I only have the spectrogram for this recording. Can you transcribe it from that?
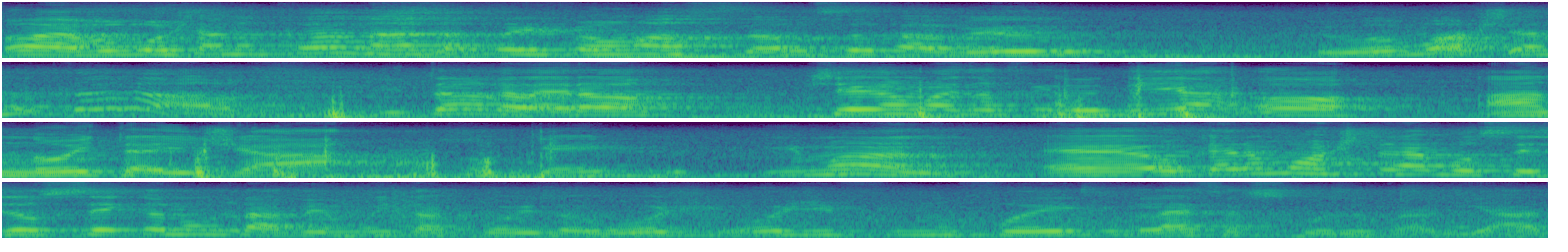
Olha, eu vou mostrar no canal essa transformação do seu cabelo. Eu vou mostrar no canal. Então, galera, ó, chega mais ao fim do dia, ó, a noite aí já, ok? E, mano, é, eu quero mostrar a vocês, eu sei que eu não gravei muita coisa hoje, hoje não foi lá essas coisas, tá ligado?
